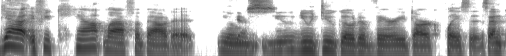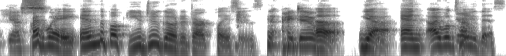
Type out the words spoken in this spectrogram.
yeah, if you can't laugh about it, you know, yes. you you do go to very dark places. And yes. by the way, in the book, you do go to dark places. I do. Uh, yeah. And I will tell yeah. you this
